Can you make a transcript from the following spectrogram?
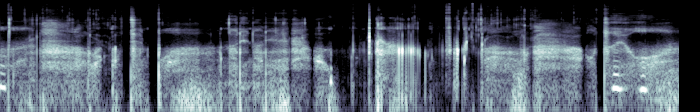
おちんぽ。りのり。おつゆを。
